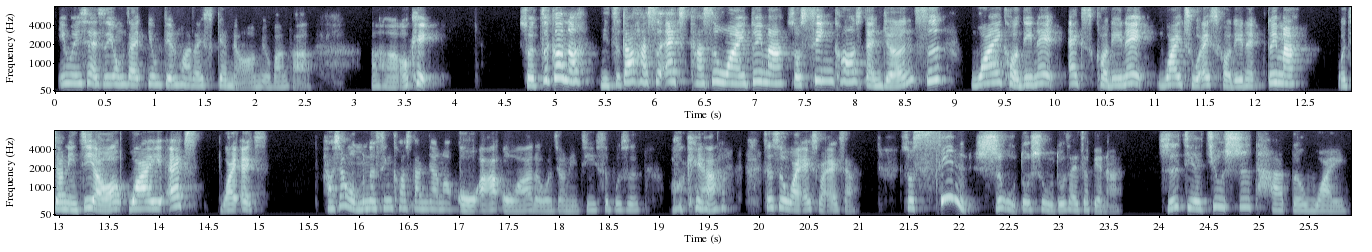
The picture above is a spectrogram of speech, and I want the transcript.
因为现在是用在用电话在 scan 了啊，没有办法，啊哈，OK，所以这个呢，你知道它是 x，它是 y，对吗？所以 sin cos tangent 是 y coordinate，x coordinate，y 除 x coordinate，对吗？我教你记哦，y x y x，好像我们的 sin cos 这样咯，o r o r 的，我教你记是不是？OK 啊，这是 y x y x 啊，说 sin 十五度十五度在这边啊，直接就是它的 y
